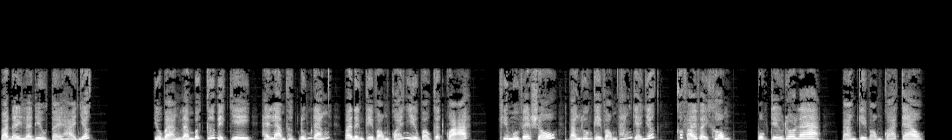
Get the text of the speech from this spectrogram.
và đây là điều tệ hại nhất. Dù bạn làm bất cứ việc gì, hãy làm thật đúng đắn và đừng kỳ vọng quá nhiều vào kết quả. Khi mua vé số, bạn luôn kỳ vọng thắng giải nhất, có phải vậy không? Một triệu đô la, bạn kỳ vọng quá cao.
